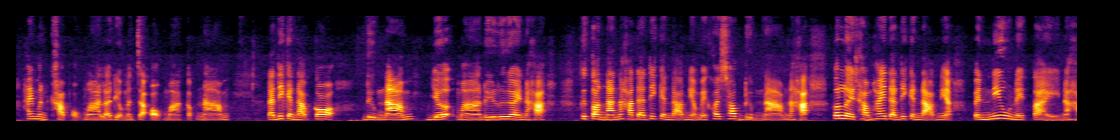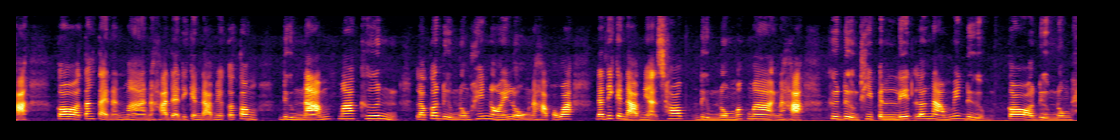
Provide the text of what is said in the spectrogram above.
ๆ ให้มันขับออกมาแล้วเดี๋ยวมันจะออกมากับน้ำ Daddy กันดับก็ ดื่มน้ำเยอะมาเรื่อยๆนะคะคือตอนนั้นนะคะ Daddy กันดับเนี่ยไม่ค่อยชอบดื่มน้ำนะคะ ก็เลยทำให้ Daddy กันดับเนี่ยเป็นนิ่วในไตนะคะ ก็ตั้งแต่นั้นมานะคะ Daddy กันดับเนี่ยก็ต้องดื่มน้ำมากขึ้น แล้วก็ดื่มนมให้น้อยลงนะคะ เพราะว่า Daddy กันดับเนี่ยชอบดื่มนมมากๆนะคะ คือดื่มทีเป็นลิตรแล้วน้ำไม่ดื่ม ก็ดื่มนมแท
